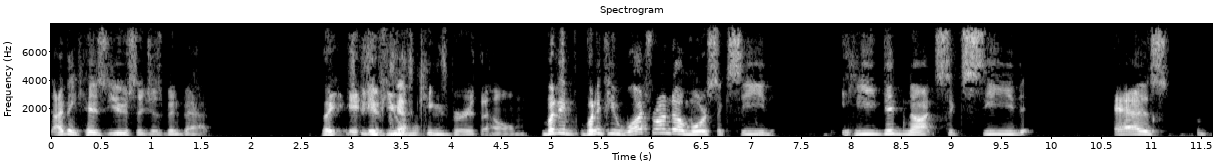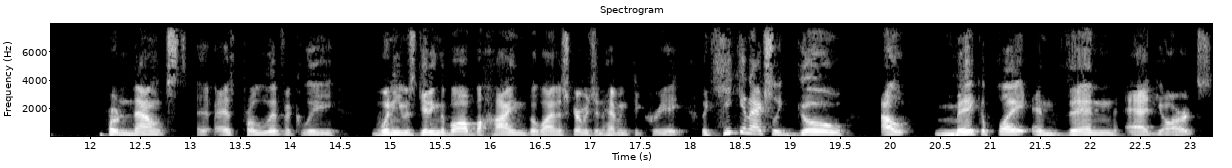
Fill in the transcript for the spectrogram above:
I think his usage has been bad. Like It's 'cause if you you, have Kingsbury at the helm, but if but if you watch Rondale Moore succeed, he did not succeed as pronounced as prolifically when he was getting the ball behind the line of scrimmage and having to create. Like he can actually go out, make a play, and then add yards.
